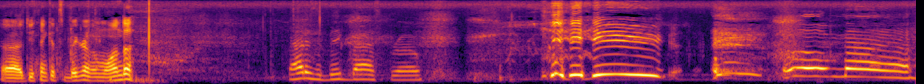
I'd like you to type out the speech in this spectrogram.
uh, do you think it's bigger than Wanda? That is a big bass, bro. oh my!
